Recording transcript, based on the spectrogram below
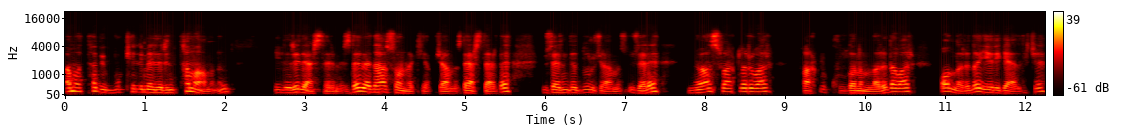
Ama tabii bu kelimelerin tamamının ileri derslerimizde ve daha sonraki yapacağımız derslerde üzerinde duracağımız üzere nüans farkları var, farklı kullanımları da var. Onları da yeri geldikçe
